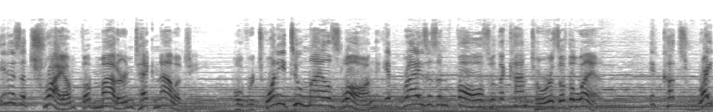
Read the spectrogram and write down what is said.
It is a triumph of modern technology. Over 22 miles long, it rises and falls with the contours of the land. It cuts right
